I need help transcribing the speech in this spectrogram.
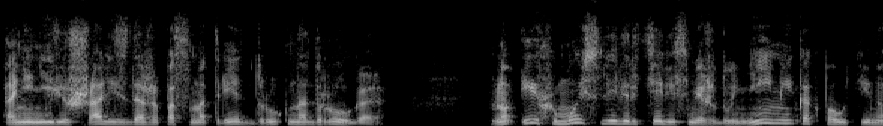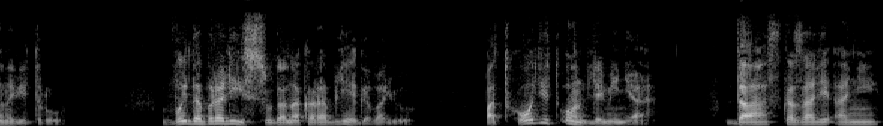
они не решались даже посмотреть друг на друга но их мысли вертелись между ними, как паутина на ветру. «Вы добрались сюда на корабле, — говорю. Подходит он для меня?» «Да», — сказали они,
